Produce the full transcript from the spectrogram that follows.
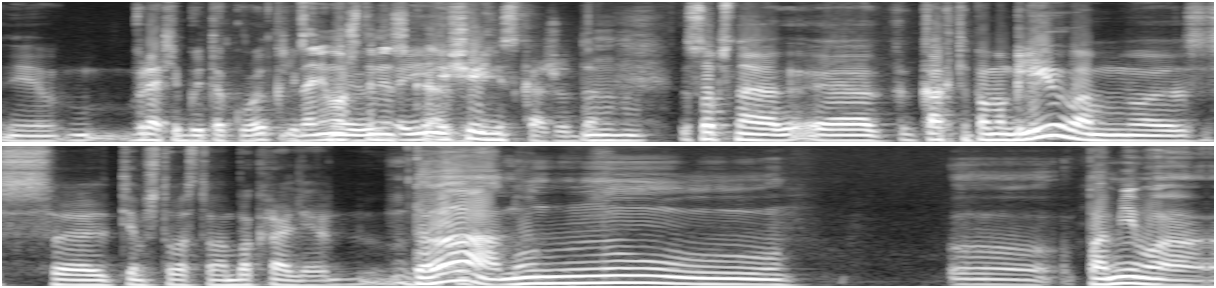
вряд ли будет такой отклик. Да, не может, и не скажут. Еще и не скажут, да. Угу. Собственно, э, как-то помогли вам с тем, что вас там обокрали? Да, ну, ну э, помимо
